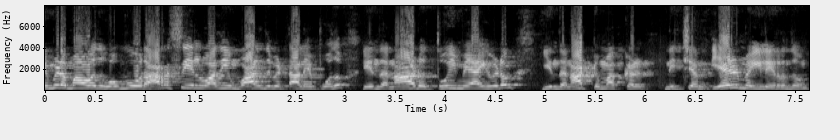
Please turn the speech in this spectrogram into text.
நிமிடமாவது ஒவ்வொரு அரசியல்வாதியும் வாழ்ந்து விட்டாலே போதும். இந்த நாடு தூய்மையாகிவிடும். இந்த நாட்டு மக்கள் நிச்சயம் ஏழ்மையில் இருந்தும்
